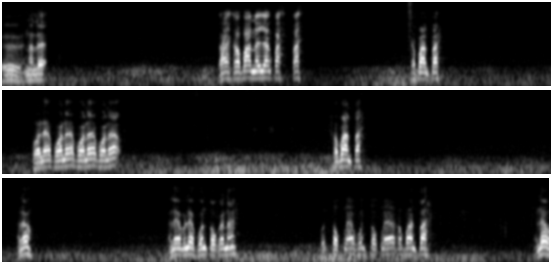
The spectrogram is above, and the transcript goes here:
เออ นั่นแหละ ไปเข้าบ้านได้ยังไปไปเข้าบ้านไป พอแล้วพอแล้วพอแล้วพอแล้ว เข้าบ้านไปเร็วเร็วมาเร็วฝนตกแล้วนะฝนตกแล้วฝนตกแล้วเข้าบ้านไปเอาเร็ว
